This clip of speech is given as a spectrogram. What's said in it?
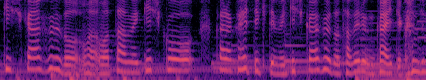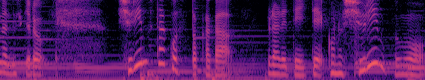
キシカンフード、まあ、またメキシコから帰ってきてメキシカンフード食べるんかいって感じなんですけどシュリンプタコスとかが売られていてこのシュリンプも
